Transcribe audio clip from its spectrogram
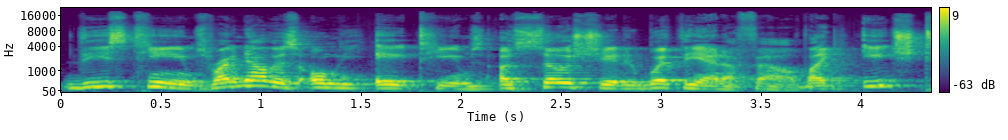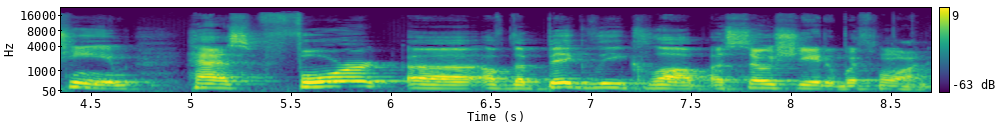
these teams? Right now, there's only eight teams associated with the NFL. Like each team has four uh, of the big league club associated with one.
